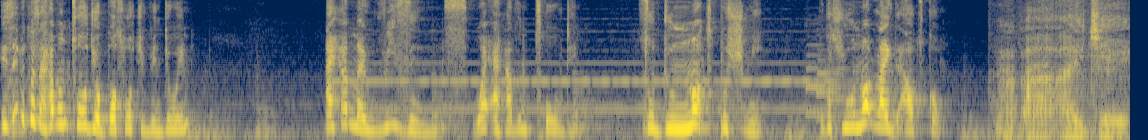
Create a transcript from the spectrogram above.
Is it because I haven't told your boss what you've been doing? I have my reasons why I haven't told him. So do not push me because you will not like the outcome. Ah, IJ.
